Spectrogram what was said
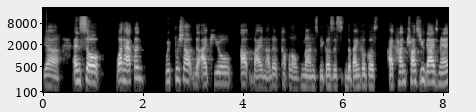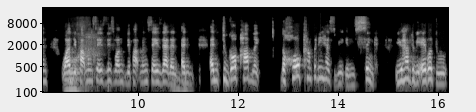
Yeah. And so what happened? We push out the IPO out by another couple of months because the banker goes, I can't trust you guys, man. One Ooh. department says this, one department says that, and, mm-hmm. and and to go public, the whole company has to be in sync. You have to be able to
